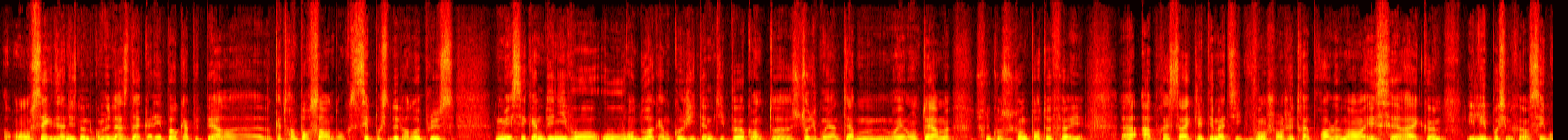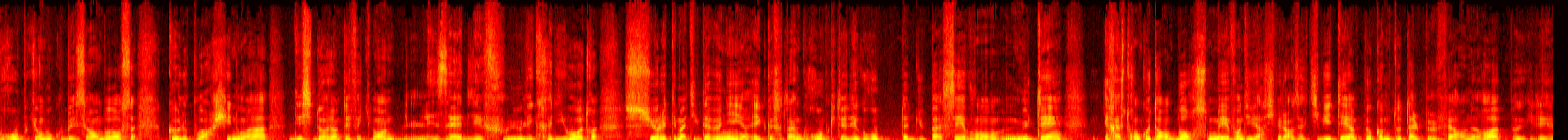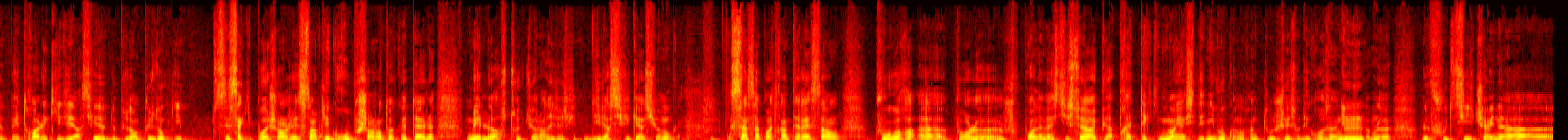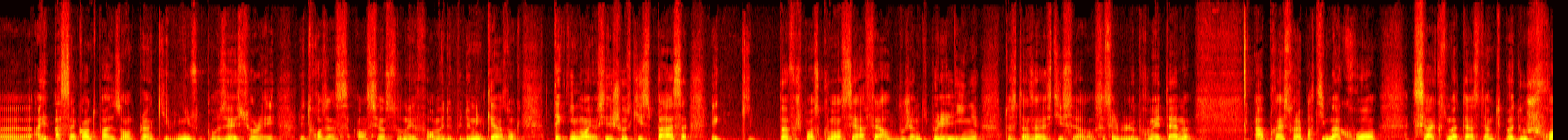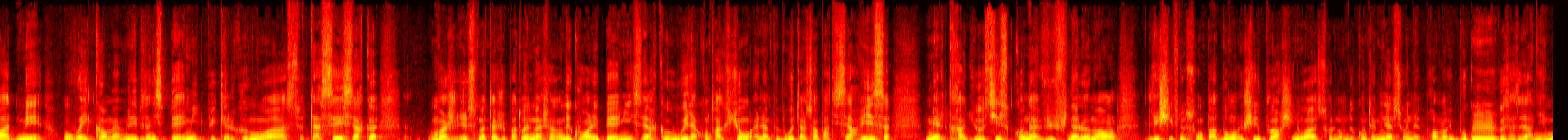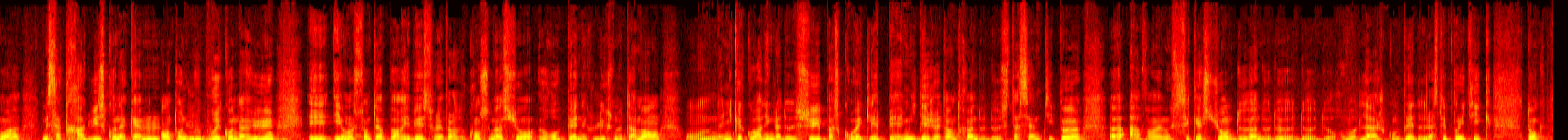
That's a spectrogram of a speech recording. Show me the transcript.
on sait que des indices même comme le Nasdaq à l'époque a pu perdre 80%, euh, donc c'est possible de perdre plus. Mais c'est quand même des niveaux où on doit quand même cogiter un petit peu quand, euh, sur du moyen terme, moyen long terme, sur une construction de portefeuille. Euh, après, c'est vrai que les thématiques vont changer très probablement, et c'est vrai qu'il est possible que dans ces groupes qui ont beaucoup baissé en bourse, que le pouvoir chinois décide d'orienter effectivement les aides, les flux, les crédits ou autres sur les thématiques d'avenir, et que certains groupes qui étaient des groupes peut-être du passé vont muter, ils resteront cotés en bourse, mais vont diversifier leurs activités, un peu comme Total peut faire en Europe, euh, qui est pétrole et qui diversifie de, plus en plus. Donc c'est ça qui pourrait changer sans que les groupes changent en tant que tels, mais leur structure, leur diversification. Donc ça, ça pourrait être intéressant pour, euh, pour, le, pour un investisseur. Et puis après, techniquement, il y a aussi des niveaux qu'on est en train de toucher sur des gros indices mm. comme le, le FTSE China euh, A50, par exemple, hein, qui est venu se poser sur les, les trois anciens sommets formés depuis 2015. Donc techniquement, il y a aussi des choses qui se passent et qui peuvent, je pense, commencer à faire bouger un petit peu les lignes de certains investisseurs. Donc ça, c'est le premier thème. Après, sur la partie macro, c'est vrai que ce matin, c'était un petit peu douche froide, mais on voyait quand même les indices PMI depuis quelques mois se tasser. C'est-à-dire que moi, ce matin, je vais pas trouver de ma chaise en découvrant les PMI. C'est-à-dire que oui, la contraction, elle est un peu brutale sur la partie service, mais elle traduit aussi ce qu'on a vu finalement. Les chiffres ne sont pas bons. Les chiffres du pouvoir chinois sur le nombre de contaminations, il y en a probablement eu beaucoup mm. plus que ça ces derniers mois, mais ça traduit ce qu'on a quand même mm. entendu, le bruit qu'on a eu, et, on le sentait un peu arriver sur les valeurs de consommation européennes, avec le luxe notamment. On a mis quelques warnings là-dessus, parce qu'on voit que les PMI déjà étaient en train de, se tasser un petit peu, euh, avant même ces questions de, de, de, de remodelage complet de, l'aspect politique. Donc,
